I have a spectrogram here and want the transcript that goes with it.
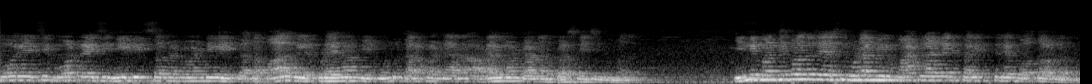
బోరేసి మోటరేసి నీళ్ళు ఇస్తున్నటువంటి గత పాలకులు ఎప్పుడైనా మీ ముందు కనపడినారా అడగమంటాడని ప్రశ్నించి మిమ్మల్ని ఇన్ని మంచి పనులు చేసి కూడా మీరు మాట్లాడలేని పరిస్థితులే పోతా ఉన్నారు.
